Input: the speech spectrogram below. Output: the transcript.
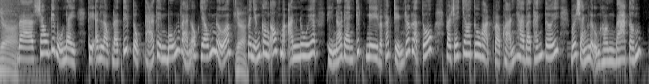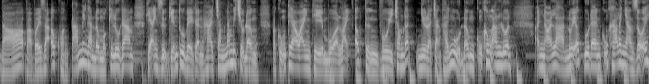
Yeah. và sau cái vụ này thì anh Lộc đã tiếp tục thả thêm 4 vạn ốc giống nữa Yeah. và những con ốc mà anh nuôi á, thì nó đang thích nghi và phát triển rất là tốt và sẽ cho thu hoạch vào khoảng 2-3 tháng tới với sản lượng hơn 3 tấn Đó, và với giá ốc khoảng 80.000 đồng một kg thì anh dự kiến thu về gần 250 triệu đồng. Và cũng theo anh thì mùa lạnh ốc thường vùi trong đất như là trạng thái ngủ đông cũng không ăn luôn. Anh nói là nuôi ốc bu đen cũng khá là nhàn rỗi.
